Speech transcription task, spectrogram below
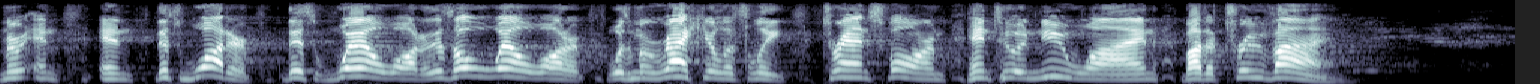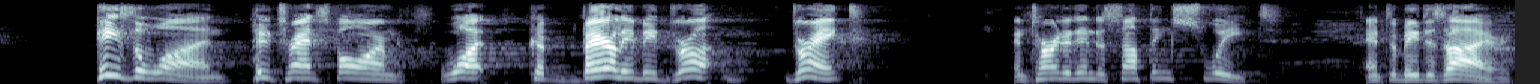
And, and this water, this well water, this old well water was miraculously transformed into a new wine by the true vine. He's the one who transformed what could barely be drunk, drank and turned it into something sweet and to be desired.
